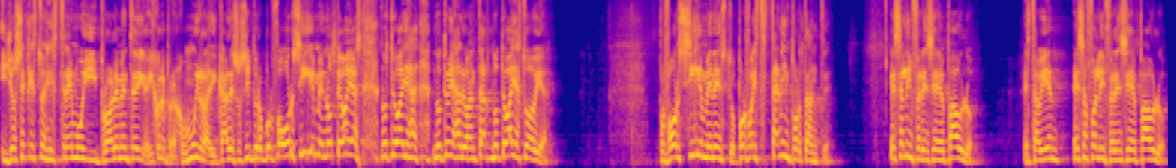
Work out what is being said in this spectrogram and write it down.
Y yo sé que esto es extremo y probablemente diga, híjole, pero es como muy radical, eso sí, pero por favor sígueme, no te vayas, no te vayas, no te vayas a levantar, no te vayas todavía. Por favor, sígueme en esto, por favor, esto es tan importante. Esa es la inferencia de Pablo. ¿Está bien? Esa fue la inferencia de Pablo.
